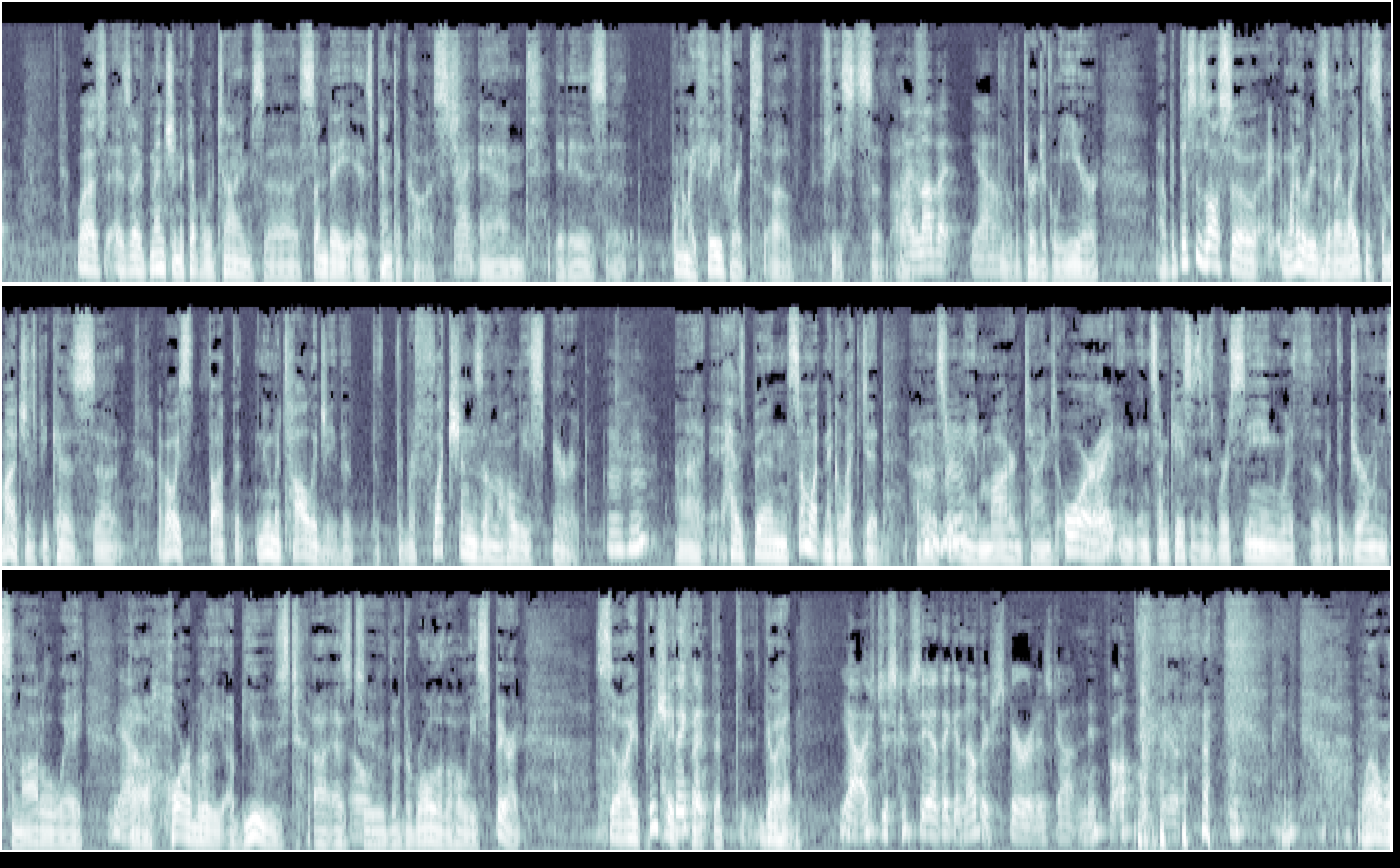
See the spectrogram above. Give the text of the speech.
Well, as, as, I've mentioned a couple of times, uh, Sunday is Pentecost, right. and it is uh, one of my favorite uh, feasts of, of, I love it. Yeah, the liturgical year. Uh, but this is also one of the reasons that I like it so much is because uh, I've always thought that pneumatology, the, the, the reflections on the Holy Spirit, mm-hmm. Uh, has been somewhat neglected, uh, mm-hmm. certainly in modern times, or right. in, in, some cases, as we're seeing with uh, like the German synodal way, yeah. Uh, horribly abused uh, as oh. to the, the, role of the Holy Spirit. So I appreciate I the fact that. Go ahead. Yeah, I was just going to say, I think another spirit has gotten involved there. well,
